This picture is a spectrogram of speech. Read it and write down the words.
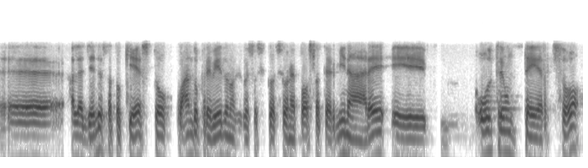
eh, alle aziende è stato chiesto quando prevedono che questa situazione possa terminare e oltre un terzo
